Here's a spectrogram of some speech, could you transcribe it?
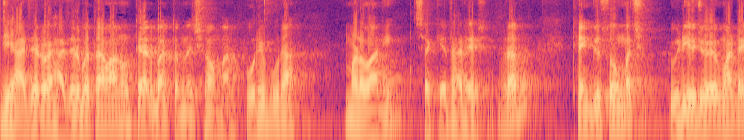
જે હાજર હોય, હાજર બતાવવાનું, ત્યારબાદ તમને છ માર્ક પૂરેપૂરા મળવાની શક્યતા રહેશે બરાબર? Thank you so much video જોવા માટે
